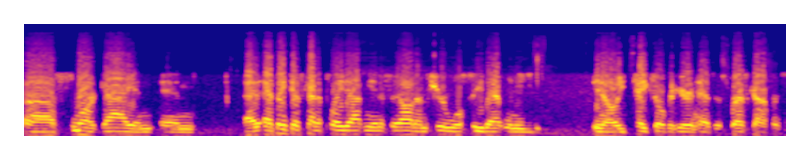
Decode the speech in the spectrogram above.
uh, smart guy, and and I, I think that's kind of played out in the NFL, and I'm sure we'll see that when he, you know, he takes over here and has his press conference.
